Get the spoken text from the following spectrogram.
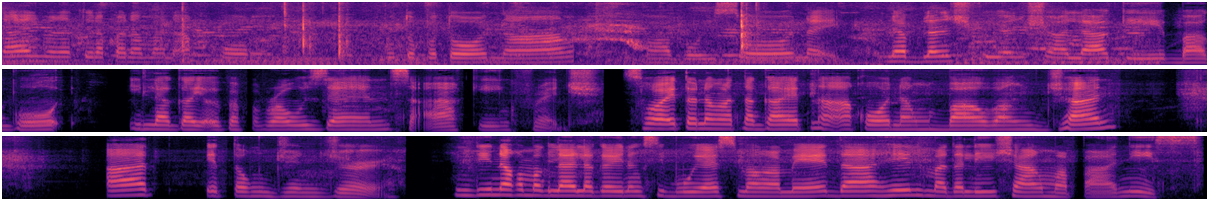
dahil manatira pa naman akong buto-buto ng baboy. So, na, na-blanch ko yan siya lagi bago ilagay o ipapa-frozen sa aking fridge. So, ito na nga, nagayat na ako ng bawang dyan at itong ginger. Hindi na ako maglalagay ng sibuyas mga me dahil madali siyang mapanis.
